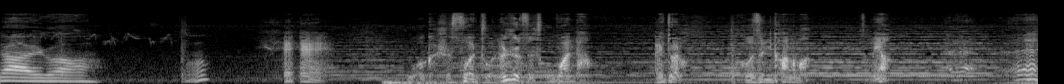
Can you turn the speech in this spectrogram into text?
下一个，嗯，嘿嘿，我可是算准了日子出关的。哎，对了，盒子你看了吗？怎么样？呃，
